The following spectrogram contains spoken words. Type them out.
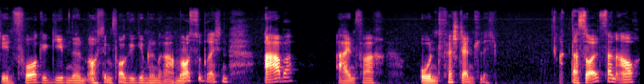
den vorgegebenen, aus dem vorgegebenen Rahmen auszubrechen, aber einfach und verständlich. Das soll es dann auch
